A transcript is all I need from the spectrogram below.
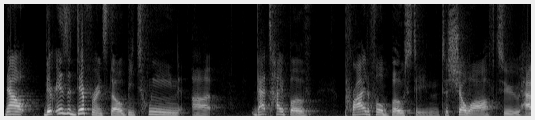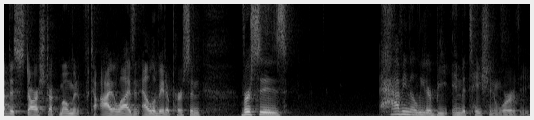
now, there is a difference, though, between uh, that type of prideful boasting to show off, to have this starstruck moment, to idolize and elevate a person, versus having a leader be imitation worthy,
